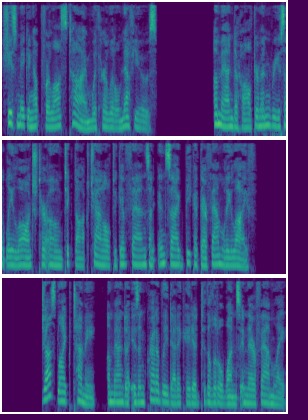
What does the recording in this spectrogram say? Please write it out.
she's making up for lost time with her little nephews. Amanda Halterman recently launched her own TikTok channel to give fans an inside peek at their family life. Just like Tammy, Amanda is incredibly dedicated to the little ones in their family.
